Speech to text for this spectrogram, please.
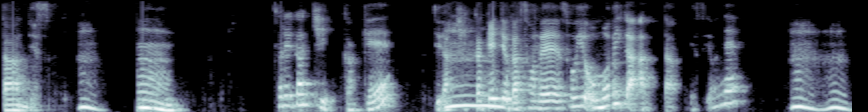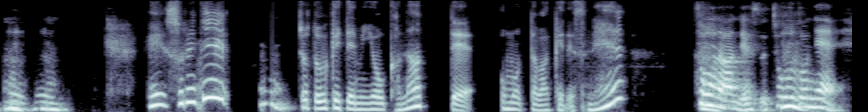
たんです。うん。うん。それがきっかけ？っていうあうんきっかけっていうか、それ、そういう思いがあったんですよね。うん。うん。うん。うん。えーそれで、うんちょっと受けてみようかなって思ったわけですね。そうなんです。ちょうどね、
